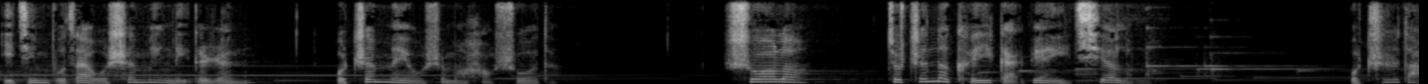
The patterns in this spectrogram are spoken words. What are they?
已经不在我生命里的人，我真没有什么好说的。说了，就真的可以改变一切了吗？我知道。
